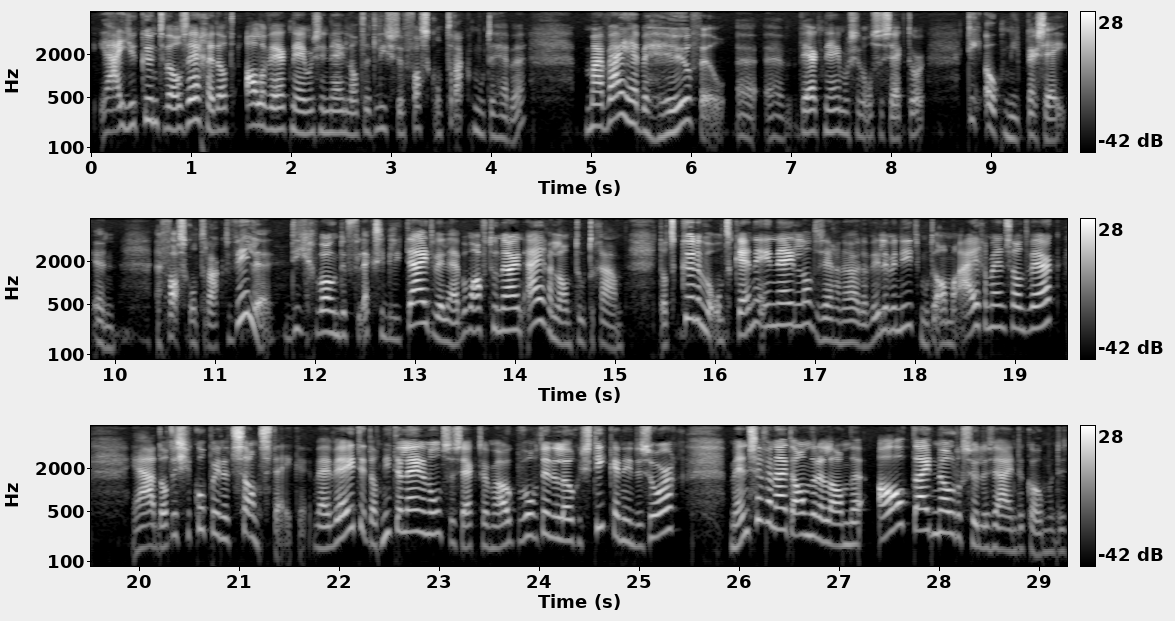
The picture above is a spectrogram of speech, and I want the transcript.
Ja, je kunt wel zeggen dat alle werknemers in Nederland het liefst een vast contract moeten hebben. Maar wij hebben heel veel uh, uh, werknemers in onze sector die ook niet per se een, een, vast contract willen. Die gewoon de flexibiliteit willen hebben om af en toe naar hun eigen land toe te gaan. Dat kunnen we ontkennen in Nederland. We zeggen, nou, dat willen we niet. Moeten allemaal eigen mensen aan het werk. Ja, dat is je kop in het zand steken. Wij weten dat niet alleen in onze sector, maar ook bijvoorbeeld in de logistiek en in de zorg, mensen vanuit andere landen altijd nodig zullen zijn de komende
